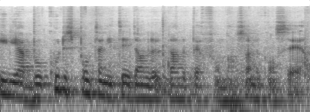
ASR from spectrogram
il y a beaucoup de spontanéité dans le, dans performance, dans le concert.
